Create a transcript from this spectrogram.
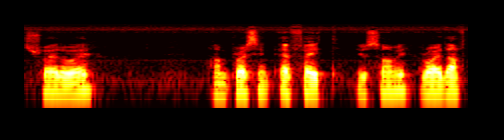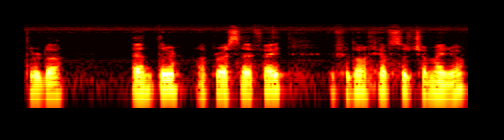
Straight away, I'm pressing F8. You saw me right after the enter, I press F8. If you don't have such a menu,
